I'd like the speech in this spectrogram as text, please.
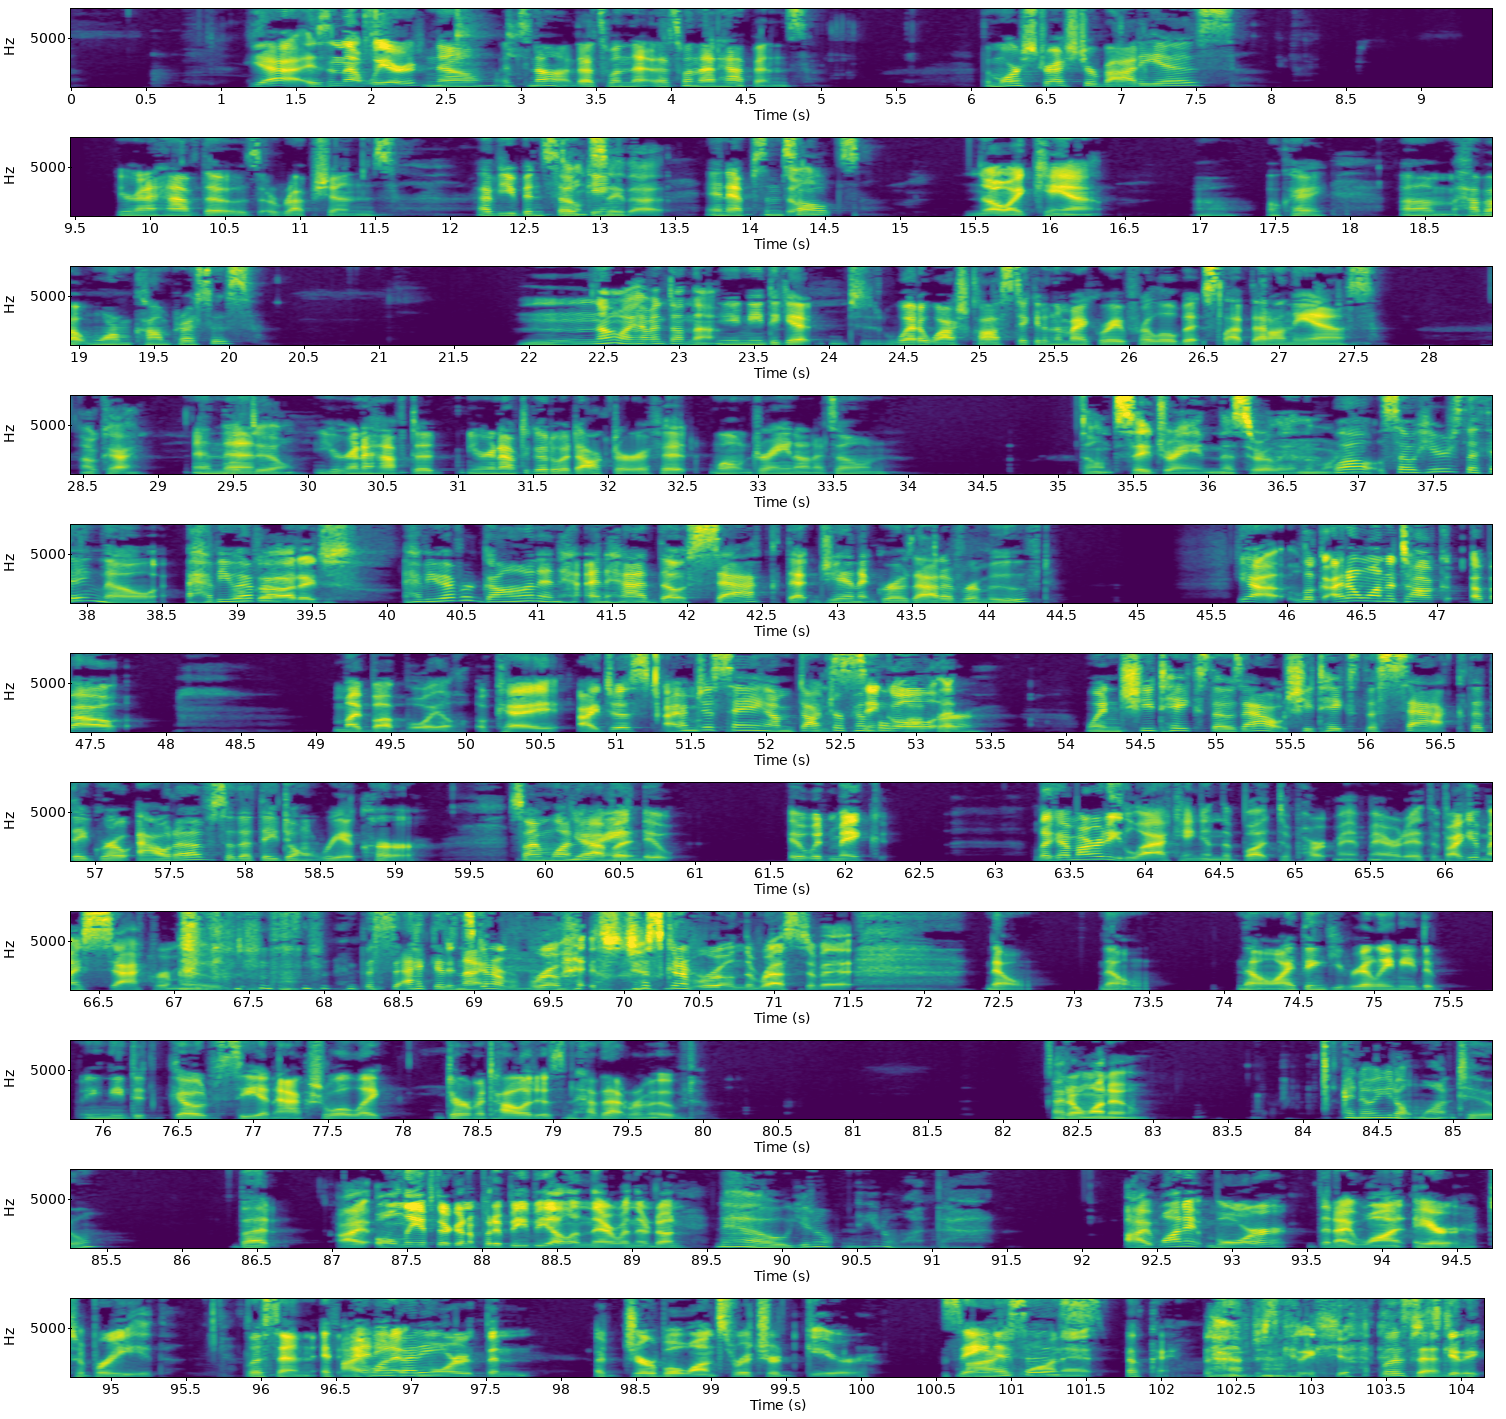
Yeah, isn't that weird? No, it's not. That's when that that's when that happens. The more stressed your body is, you're gonna have those eruptions. Have you been Don't soaking say that. in Epsom Don't. salts? No, I can't. Oh, okay. Um, how about warm compresses? Mm, No, I haven't done that. You need to get wet a washcloth, stick it in the microwave for a little bit, slap that on the ass. Okay. And then do. you're gonna have to you're gonna have to go to a doctor if it won't drain on its own. Don't say drain this early in the morning. Well, so here's the thing though. Have you oh ever God, I just have you ever gone and and had the sac that Janet grows out of removed? yeah. Look, I don't want to talk about my butt boil. Okay, I just I'm, just saying I'm Dr. Pimple Popper. When she takes those out, she takes the sac that they grow out of so that they don't reoccur. So I'm wondering yeah, but it it would make like I'm already lacking in the butt department, Meredith. If I get my sack removed, the sac is it's not gonna ruin. It's just gonna ruin the rest of it. No, no, no. I think you really need to you need to go see an actual like dermatologist and have that removed. I don't want to. I know you don't want to, but I only if they're gonna put a BBL in there when they're done. no, you don't you don't want that. I want it more than I want air to breathe. Listen, if I anybody want it more than a gerbil wants Richard Gere. Zanuses, I want it. Okay. I'm just kidding. Listen. just kidding.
